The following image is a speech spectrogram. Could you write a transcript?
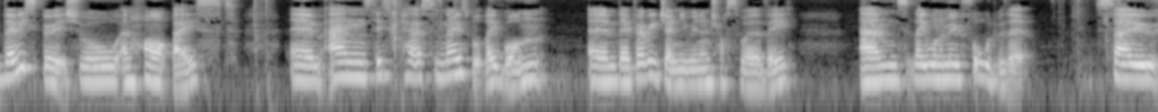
very spiritual and heart-based um, and this person knows what they want. Um, they're very genuine and trustworthy and they want to move forward with it. So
